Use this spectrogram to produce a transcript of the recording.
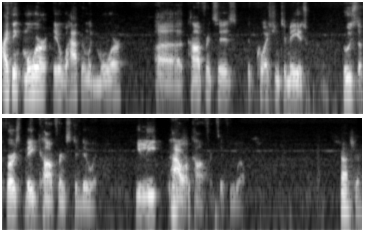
i think more it will happen with more uh, conferences. The question to me is, who's the first big conference to do it? Elite power conference, if you will. Gotcha,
